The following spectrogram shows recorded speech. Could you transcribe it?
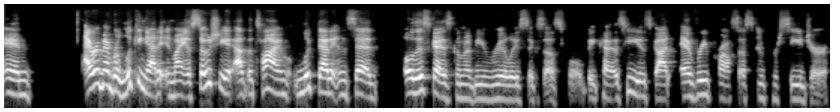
and I remember looking at it, and my associate at the time looked at it and said, Oh, this guy is going to be really successful because he has got every process and procedure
